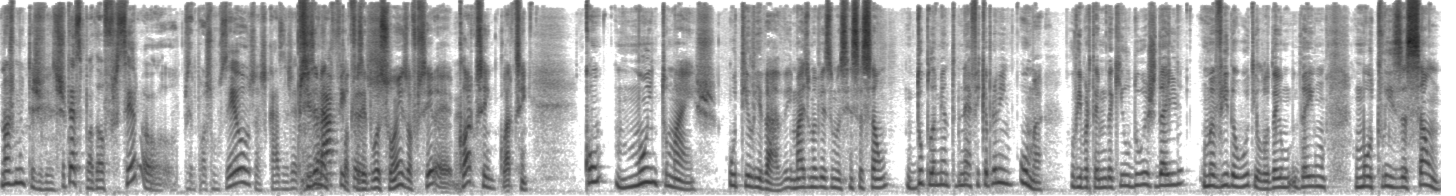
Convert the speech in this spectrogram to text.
Nós muitas vezes. Até se pode oferecer, ou, por exemplo, aos museus, às casas Precisamente. Pode fazer doações, oferecer. É, é. Claro que sim, claro que sim. Com muito mais utilidade e, mais uma vez, uma sensação duplamente benéfica para mim. Uma, libertei-me daquilo. Duas, dei-lhe uma vida útil, ou dei, dei um, uma utilização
